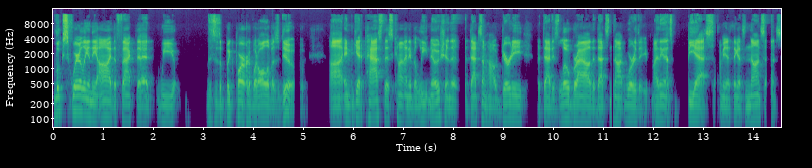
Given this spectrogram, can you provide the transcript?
look squarely in the eye the fact that we this is a big part of what all of us do uh, and get past this kind of elite notion that, that that's somehow dirty that that is lowbrow that that's not worthy i think that's BS. I mean, I think that's nonsense.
